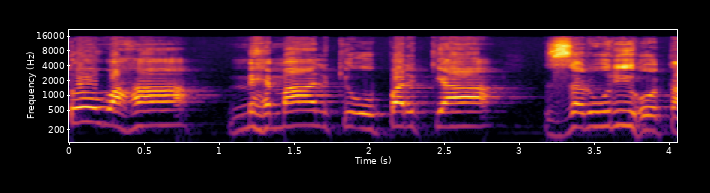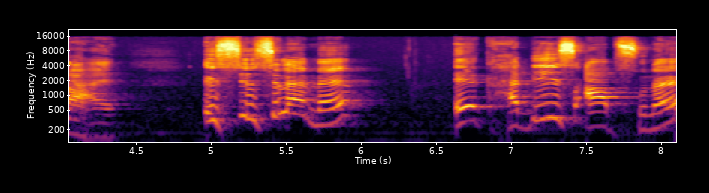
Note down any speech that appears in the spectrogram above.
तो वहाँ मेहमान के ऊपर क्या ज़रूरी होता है। इस सिलसिले में एक हदीस आप सुने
